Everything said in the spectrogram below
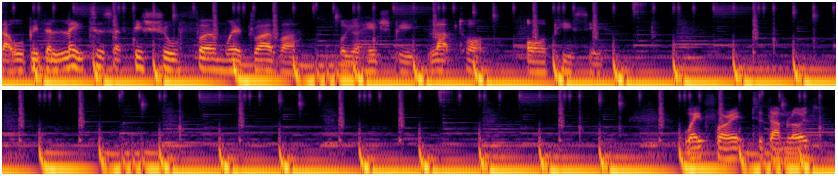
That will be the latest official firmware driver for your HP laptop or PC. Wait for it to download.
